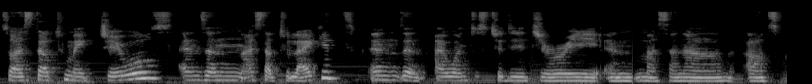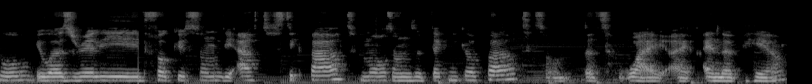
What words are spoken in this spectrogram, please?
So I started to make jewels, and then I started to like it. And then I went to study jewelry in Massana Art School. It was really focused on the artistic part more than the technical part. So that's why I end up here.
